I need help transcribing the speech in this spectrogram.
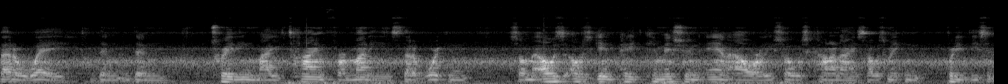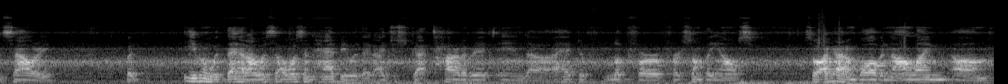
better way than, than trading my time for money instead of working. So I was I was getting paid commission and hourly, so it was kind of nice. I was making pretty decent salary, but even with that, I was I wasn't happy with it. I just got tired of it, and uh, I had to look for for something else. So I got involved in online. Um,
